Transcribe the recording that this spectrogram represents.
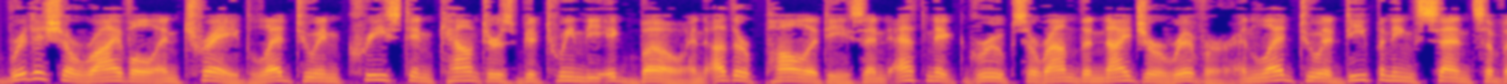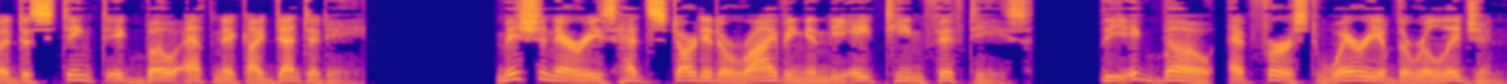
British arrival and trade led to increased encounters between the Igbo and other polities and ethnic groups around the Niger River and led to a deepening sense of a distinct Igbo ethnic identity. Missionaries had started arriving in the 1850s. The Igbo, at first wary of the religion,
